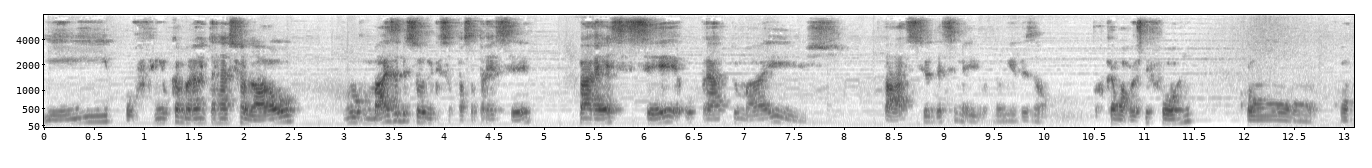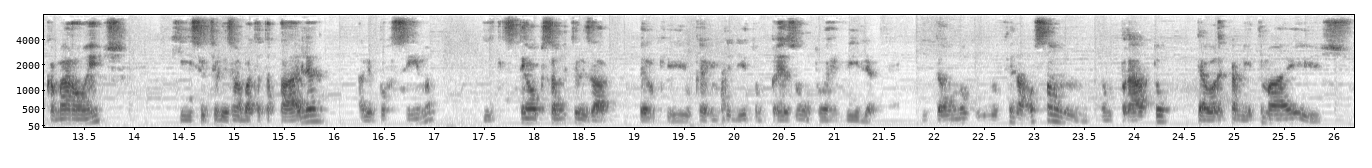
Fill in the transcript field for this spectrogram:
E, por fim, o camarão internacional, por mais absurdo que isso possa parecer, parece ser o prato mais fácil desse meio, na minha visão. Porque é um arroz de forno com, com camarões que se utilizam a batata palha ali por cima e que tem a opção de utilizar pelo que o Kevin tem dito, um presunto, uma ervilha. Então, no, no final, são é um prato teoricamente mais,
